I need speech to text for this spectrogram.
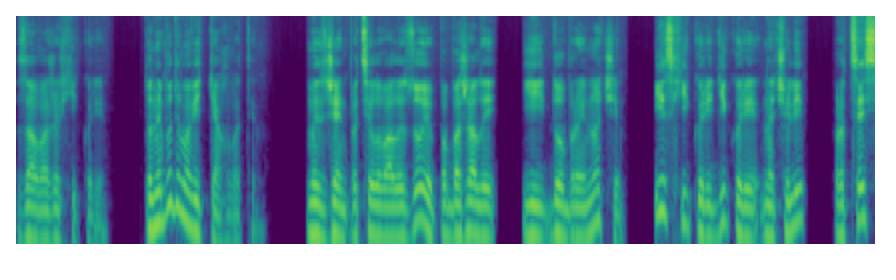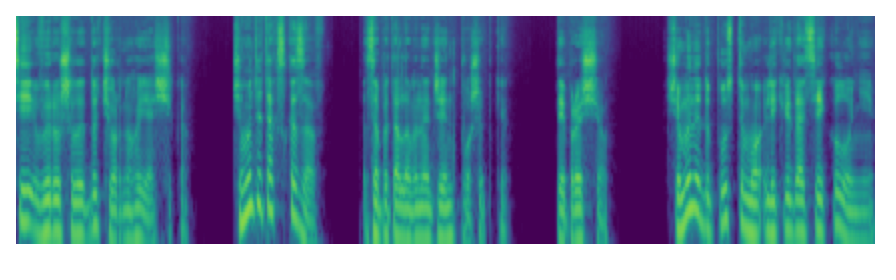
зауважив Хікорі. То не будемо відтягувати. Ми з Джейн поцілували Зою, побажали їй доброї ночі, і з Хікорі Дікорі на чолі процесії вирушили до чорного ящика. Чому ти так сказав? запитала мене Джейн пошепки. Ти про що? Що ми не допустимо ліквідації колонії.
